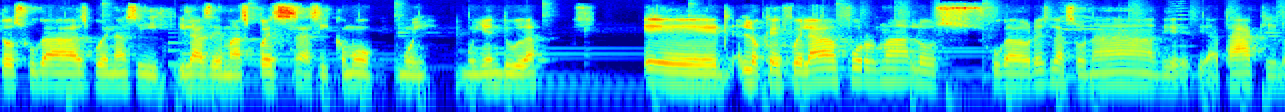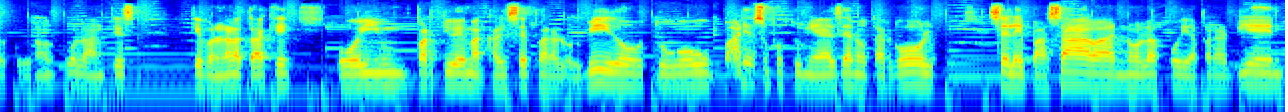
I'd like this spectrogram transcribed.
dos jugadas buenas y, las demás pues así como muy, muy en duda. Eh, lo que fue la forma, los jugadores, la zona de, de ataque, lo que fueron los volantes, que fueron al ataque. Hoy un partido de McAllister para el olvido, tuvo varias oportunidades de anotar gol, se le pasaba, no la podía parar bien.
